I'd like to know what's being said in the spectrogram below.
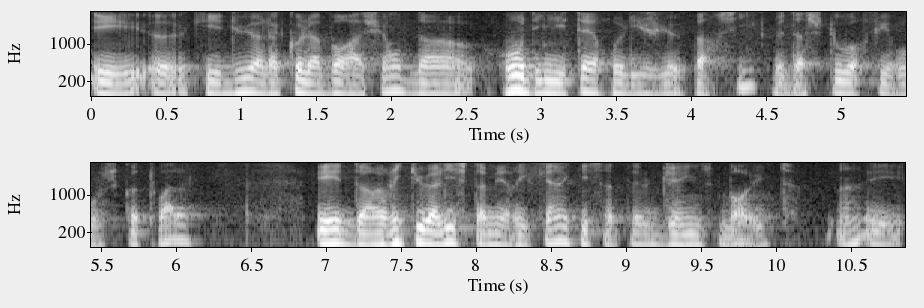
et euh, qui est dû à la collaboration d'un haut dignitaire religieux parsi, le Dastour Firouz Kotwal, et d'un ritualiste américain qui s'appelle James Boyd. Hein, et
